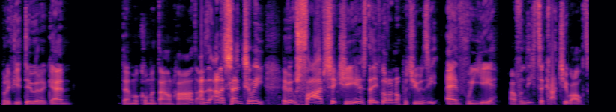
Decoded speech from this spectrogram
but if you do it again, then we're coming down hard. And and essentially, if it was five six years, they've got an opportunity every year, haven't they, to catch you out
